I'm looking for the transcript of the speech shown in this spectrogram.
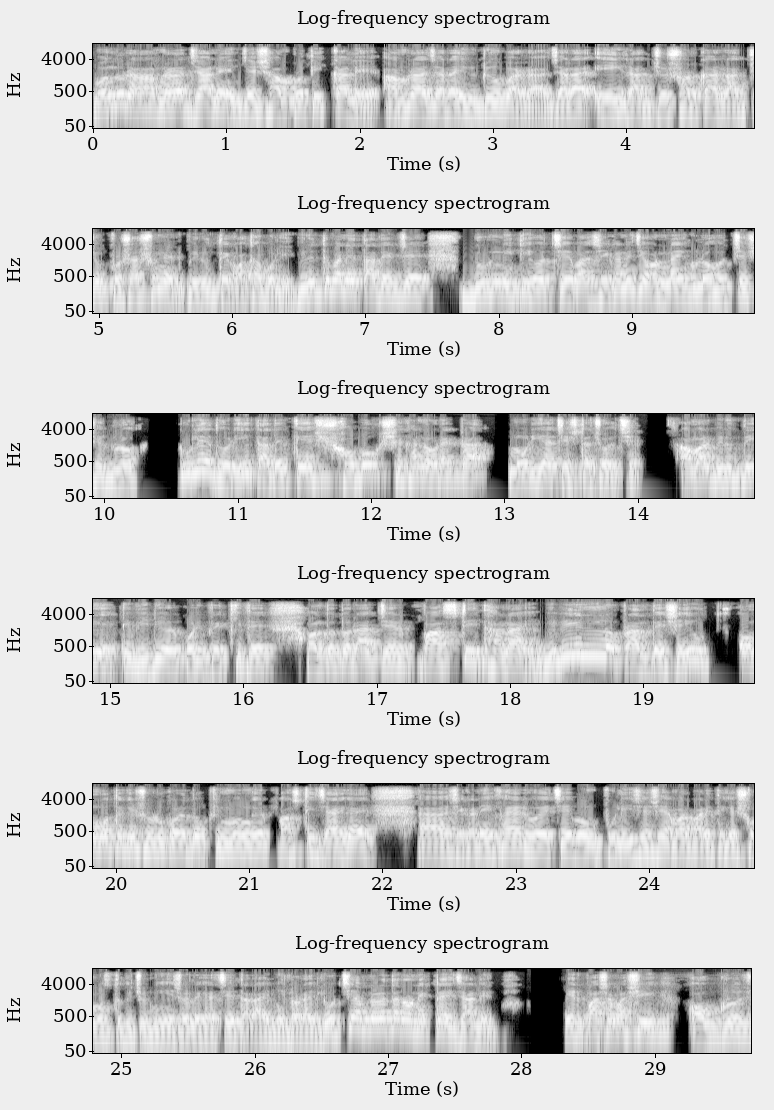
বন্ধুরা, আপনারা জানেন যে সাম্প্রতিক কালে আমরা যারা ইউটিউবাররা, যারা এই রাজ্য সরকার, রাজ্য প্রশাসনের বিরুদ্ধে কথা বলি, বিরুদ্ধে মানে তাদের যে দুর্নীতি হচ্ছে বা সেখানে যে অন্যায়গুলো হচ্ছে সেগুলো তুলে ধরি, তাদেরকে সবক শেখানোর একটা মরিয়া চেষ্টা চলছে। আমার বিরুদ্ধেই একটি ভিডিওর পরিপ্রেক্ষিতে অন্তত রাজ্যের পাঁচটি থানায়, বিভিন্ন প্রান্তে, সেই উত্তরবঙ্গ থেকে শুরু করে দক্ষিণবঙ্গের পাঁচটি জায়গায় সেখানে এফআইআর হয়েছে এবং পুলিশ এসে আমার বাড়ি থেকে সমস্ত কিছু নিয়ে চলে গেছে, তার আইনি লড়াই লড়ছে, আপনারা তার অনেকটাই জানেন। এর পাশাপাশি অগ্রজ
